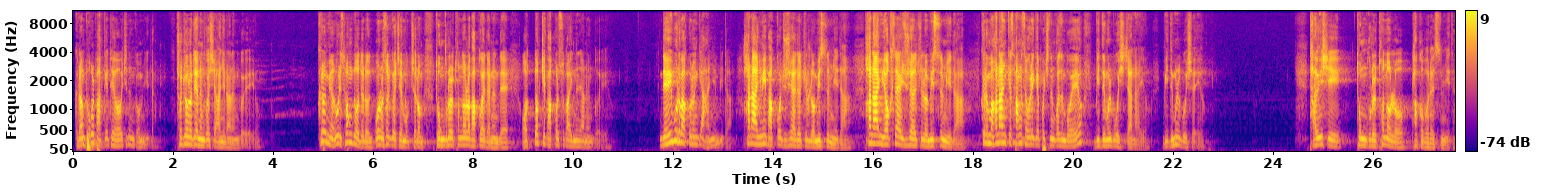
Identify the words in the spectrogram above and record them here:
그런 복을 받게 되어지는 겁니다. 저절로 되는 것이 아니라는 거예요. 그러면 우리 성도들은 오늘 설교 제목처럼 동굴을 터널로 바꿔야 되는데 어떻게 바꿀 수가 있느냐는 거예요. 내 힘으로 바꾸는 게 아닙니다. 하나님이 바꿔 주셔야 될 줄로 믿습니다. 하나님 역사해 주셔야 될 줄로 믿습니다. 그러면 하나님께서 항상 우리에게 보시는 것은 뭐예요? 믿음을 보시잖아요. 믿음을 보셔요. 다윗이 동굴을 터널로 바꿔버렸습니다.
